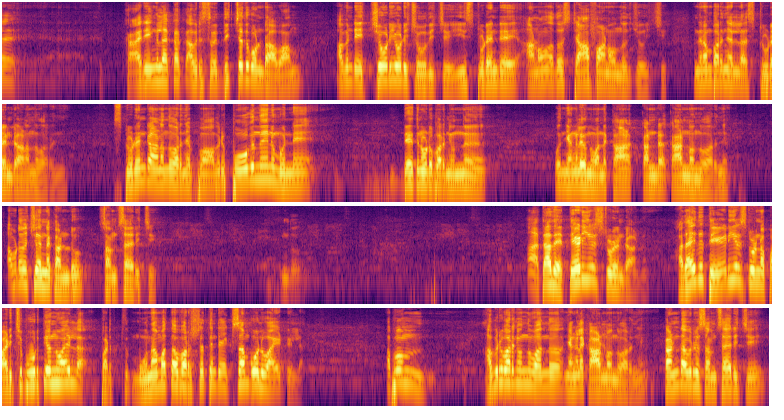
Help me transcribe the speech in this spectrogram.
കാര്യങ്ങളൊക്കെ അവർ ശ്രദ്ധിച്ചത് കൊണ്ടാവാം അവന്റെ എച്ച് ഒടിയോട് ചോദിച്ച് ഈ സ്റ്റുഡന്റ് ആണോ അതോ സ്റ്റാഫ് ആണോ എന്ന് ചോദിച്ച്. അന്നേരം പറഞ്ഞല്ല സ്റ്റുഡന്റ് ആണെന്ന് പറഞ്ഞ്. സ്റ്റുഡന്റ് ആണെന്ന് പറഞ്ഞപ്പോൾ അവർ പോകുന്നതിന് മുന്നേ ഇദ്ദേഹത്തിനോട് പറഞ്ഞു ഒന്ന് ഞങ്ങളെ ഒന്ന് വന്ന് കാണണമെന്ന് പറഞ്ഞു. അവിടെ വെച്ച് തന്നെ കണ്ടു സംസാരിച്ച്. എന്തോ? ആ അതെ തേർഡ് ഇയർ സ്റ്റുഡന്റ് ആണ്. അതായത് തേർഡ് ഇയർ സ്റ്റുഡന്റ് പഠിച്ച് പൂർത്തിയൊന്നും ആയില്ല. പഠിത്ത മൂന്നാമത്തെ വർഷത്തിന്റെ എക്സാം പോലും ആയിട്ടില്ല. അപ്പം അവർ പറഞ്ഞൊന്ന് വന്ന് ഞങ്ങളെ കാണണമെന്ന് പറഞ്ഞ്. കണ്ട് അവർ സംസാരിച്ച്.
